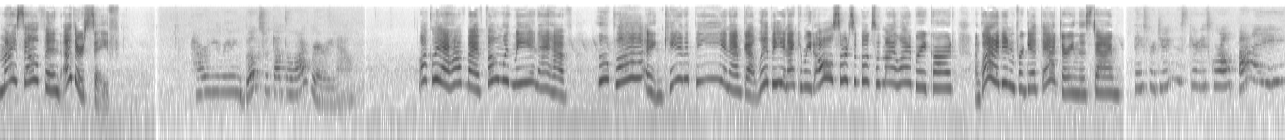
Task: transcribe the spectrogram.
myself and others safe. How are you reading books without the library now? Luckily, I have my phone with me, and I have Hoopla and Kanopy, and I've got Libby, and I can read all sorts of books with my library card. I'm glad I didn't forget that during this time. Thanks for doing this, Scaredy Squirrel. Bye!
